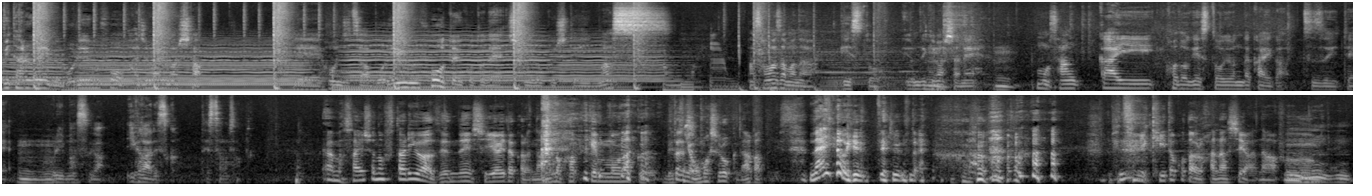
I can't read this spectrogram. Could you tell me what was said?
オビタルウェーブボリューム4始まりました、えー本日はボリューム4ということで収録しています。さまざ、まなゲストを呼んできましたね、うんもう3回ほどゲストを呼んだ回が続いておりますが、いかがですか？テスタロさん。いやまあ最初の2人は全然知り合いだから何の発見もなく 別に面白くなかったです。何を言ってるんだよ。別に聞いたことある話やなふーうんうんん、うん。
